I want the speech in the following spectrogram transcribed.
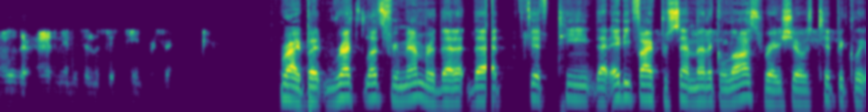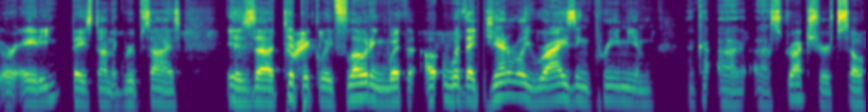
all of their admin is in the 15%. Right, but let's let's remember that that 15 that 85% medical loss ratio is typically or 80 based on the group size is uh, typically floating with a, with a generally rising premium uh, uh, structure. So,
